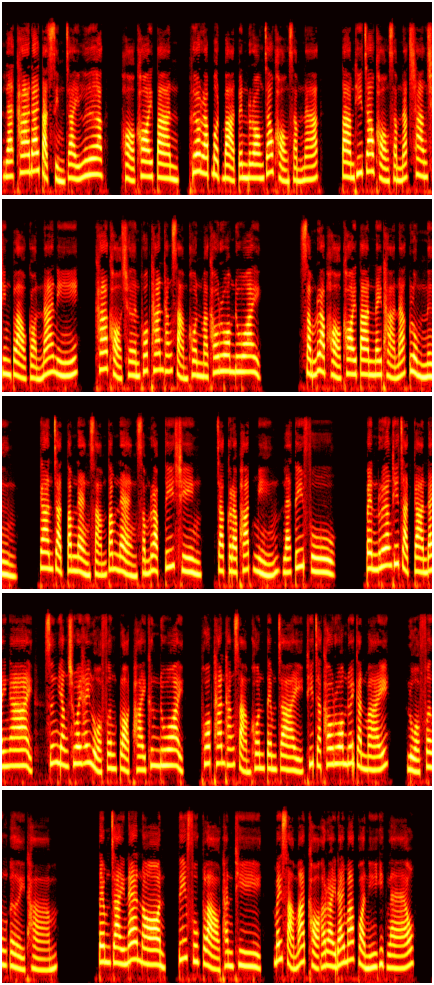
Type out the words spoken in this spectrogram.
และข้าได้ตัดสินใจเลือก หอคอยตัน เพื่อรับบทบาทเป็นรองเจ้าของสำนัก ตามที่เจ้าของสำนักชางชิงกล่าก่อนหน้านี้ข้าขอเชิญพวกท่านทั้งสามคนมาเข้าร่วมด้วยสำหรับหอคอยตันในฐานะกลุ่มหนึ่ง การจัดตำแหน่งสามตำแหน่งสำหรับตี้ชิง จักรพัฒหมิง และตี้ฟู เป็นเรื่องที่จัดการได้ง่าย ซึ่งยังช่วยให้หลัวเฟิงปลอดภัยขึ้นด้วย พวกท่านทั้งสามคนเต็มใจที่จะเข้าร่วมด้วยกันไหม หลัวเฟิงเอ่ยถาม เต็มใจแน่นอน ตี้ฟูกล่าวทันที ไม่สามารถขออะไรได้มากกว่านี้อีกแล้ว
